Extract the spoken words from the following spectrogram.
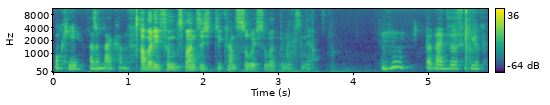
Okay, also Nahkampf. Aber die 25, die kannst du ruhig so weit benutzen, ja. Mhm, bei meinem Würfelglück.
